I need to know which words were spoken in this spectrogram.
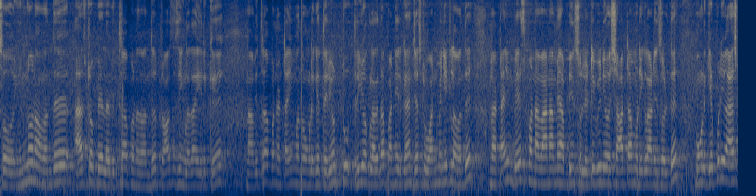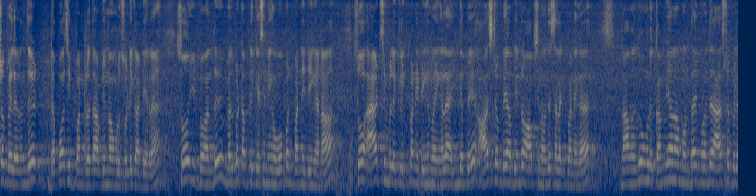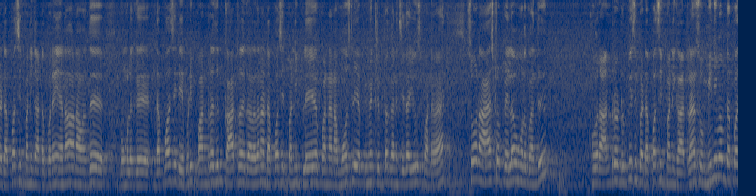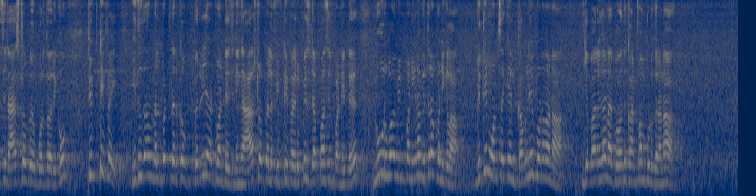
ஸோ இன்னும் நான் வந்து ஆஸ்ட்ரோபேயில் வித்ரா பண்ணது வந்து ப்ராசஸிங்கில் தான் இருக்குது நான் வித்ரா பண்ண டைம் வந்து உங்களுக்கே தெரியும். டூ த்ரீ ஓ கிளாக் தான் பண்ணியிருக்கேன் ஜஸ்ட் ஒன் மினிட்டில் வந்து நான் டைம் வேஸ்ட் பண்ண வேணாமே அப்படின்னு சொல்லிட்டு வீடியோ ஷார்ட்டாக முடிக்கலாம் அப்படின்னு சொல்லிட்டு உங்களுக்கு எப்படி ஆஸ்ட்ரோபேலேருந்து டெபாசிட் பண்ணுறது அப்படின்னு நான் உங்களுக்கு சொல்லி காட்டிடுறேன். ஸோ இப்போ வந்து மெல்பட் அப்ளிகேஷன் நீங்கள் ஓப்பன் பண்ணிட்டீங்கன்னா ஸோ ஆட் சிம்பிளை கிளிக் பண்ணிட்டீங்கன்னு வைங்களேன். இங்கே பே ஆஸ்ட்ரோபே அப்படின்ற ஆப்ஷன் வந்து செலக்ட் பண்ணுங்கள் நான் வந்து உங்களுக்கு கம்மியான அமௌண்ட் தான் இப்போ வந்து ஆஸ்ட்ரோபியில் டெபாசிட் பண்ணி காட்ட போகிறேன் ஏன்னா நான் வந்து உங்களுக்கு டெபாசிட் எப்படி பண்ணுறதுன்னு காட்டுறதுக்காக தான் நான் டெபாசிட் பண்ணி ப்ளேவே பண்ணேன். நான் மோஸ்ட்லி எப்பயுமே கிரிப்டோ கரன்சி தான் யூஸ் பண்ணுவேன். ஸோ நான் ஆஸ்ட்ரோபேயில் உங்களுக்கு வந்து ஒரு ஹண்ட்ரட் ருபீஸ் இப்போ டெபாசிட் பண்ணி காட்டுறேன். ஸோ மினிமம் டெபாசிட் ஆஸ்ட்ரோபே பொறுத்த வரைக்கும் ஃபிஃப்டி ஃபைவ் இதுதான் மெல்பர்ட்டில் இருக்க பெரிய அட்வான்டேஜ் நீங்கள் ஆஸ்ட்ரோபேயில் ஃபிஃப்டி ஃபைவ் ருபீஸ் டெபாசிட் பண்ணிவிட்டு நூறுரூபா வின் பண்ணிங்கன்னா வித்ரா பண்ணிக்கலாம். வித்தின் ஒன் செகண்ட் கவலையே போட வேணாம். இங்கே பாருங்கள் நான் இப்போ வந்து கன்ஃபார்ம் கொடுக்குறேன்னா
